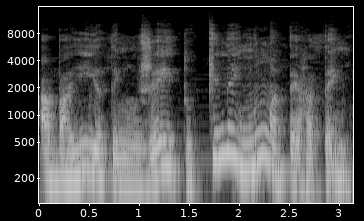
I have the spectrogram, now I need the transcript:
A Bahia tem um jeito que nenhuma terra tem.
